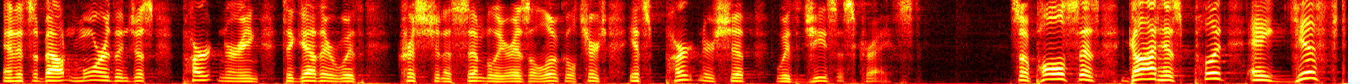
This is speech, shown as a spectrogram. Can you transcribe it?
And it's about more than just partnering together with Christian Assembly or as a local church, it's partnership with Jesus Christ. So Paul says God has put a gift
